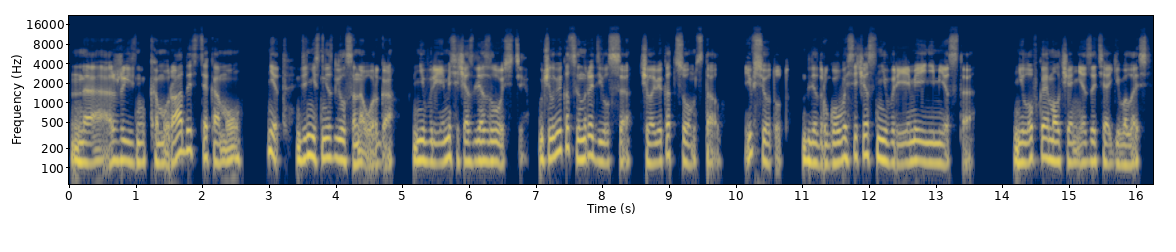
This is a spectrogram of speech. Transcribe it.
Да, жизнь кому радость, а кому... Нет, Денис не злился на Орга. Не время сейчас для злости. У человека сын родился, человек отцом стал. И все тут. Для другого сейчас не время и не место. Неловкое молчание затягивалось.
